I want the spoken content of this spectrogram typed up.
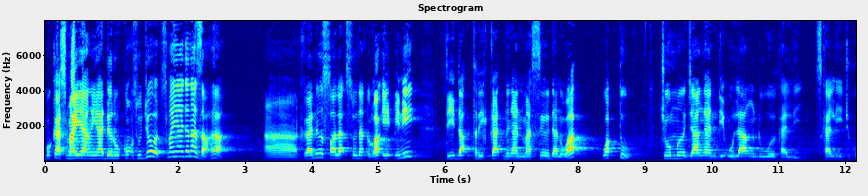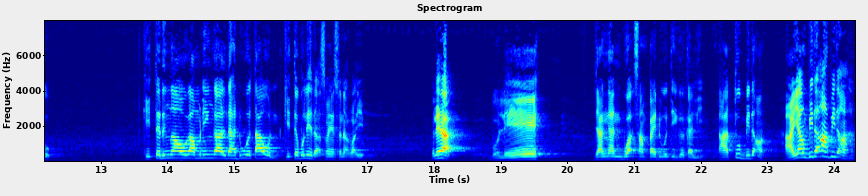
Bukan semayang yang ada rukuk sujud. Semayang jenazah lah. Ha, kerana salat sunat gaib ini tidak terikat dengan masa dan wak waktu. Cuma jangan diulang dua kali. Sekali cukup. Kita dengar orang meninggal dah dua tahun. Kita boleh tak semayang sunat gaib? Boleh tak? Boleh. Jangan buat sampai dua tiga kali. Ah tu bid'ah. Ah yang bid'ah bid'ah.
